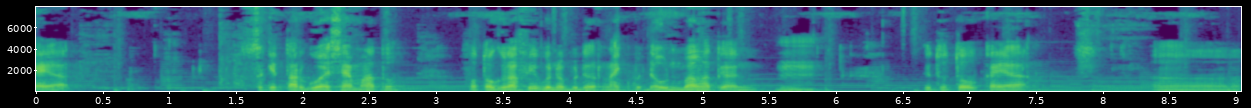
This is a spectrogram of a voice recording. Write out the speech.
kayak sekitar gue SMA tuh fotografi bener-bener naik daun banget kan. Hmm. itu tuh kayak eh,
